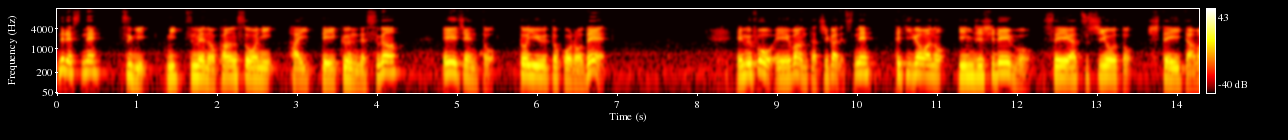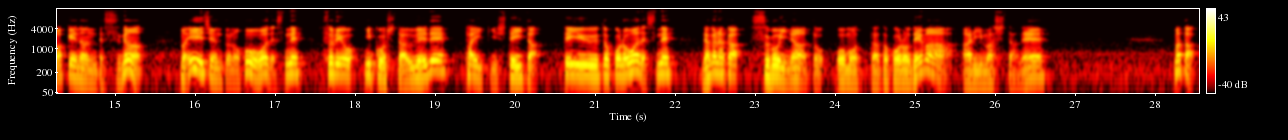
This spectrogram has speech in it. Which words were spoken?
でですね、次、三つ目の感想に入っていくんですが、エージェントというところで、M4A1 たちがですね、敵側の臨時司令部を制圧しようとしていたわけなんですが、まあ、エージェントの方はですね、それを見越した上で待機していたっていうところはですね、なかなかすごいなぁと思ったところではありましたね。また、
